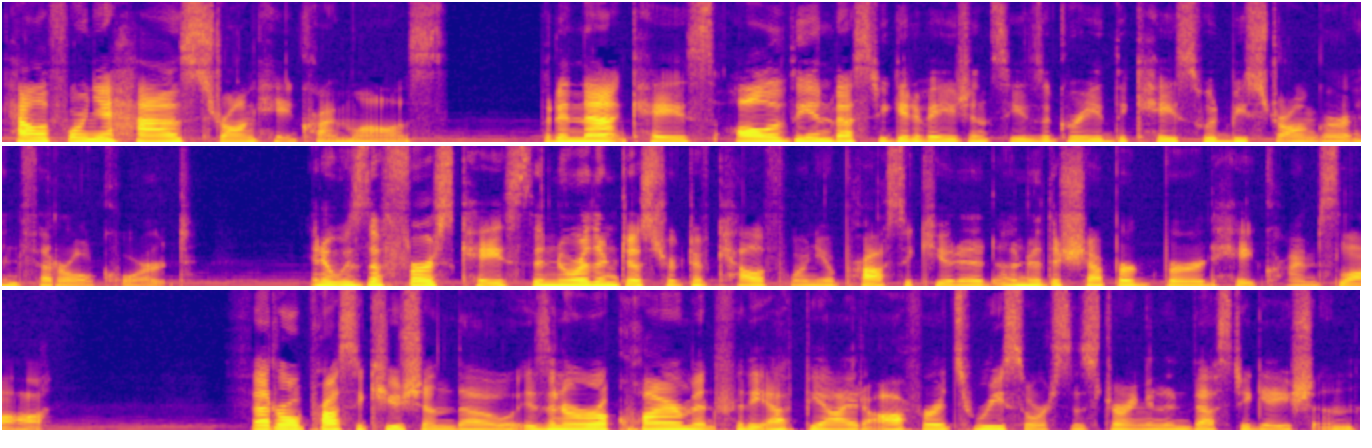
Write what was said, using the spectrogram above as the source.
California has strong hate crime laws, but in that case, all of the investigative agencies agreed the case would be stronger in federal court. And it was the first case the Northern District of California prosecuted under the Shepard Byrd hate crimes law. Federal prosecution, though, isn't a requirement for the FBI to offer its resources during an investigation.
